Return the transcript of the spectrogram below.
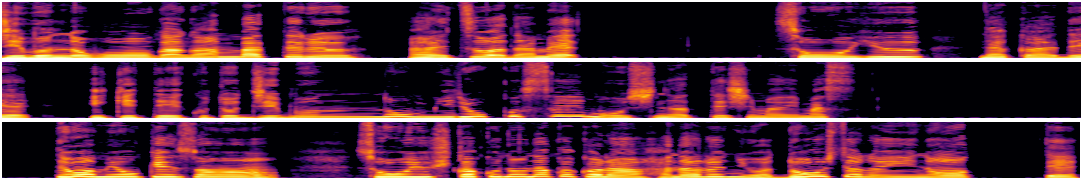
自分の方が頑張ってるあいつはダメ。そういう中で生きていくと自分の魅力さえも失ってしまいます。では妙慶さん、そういう比較の中から離れるにはどうしたらいいの？って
